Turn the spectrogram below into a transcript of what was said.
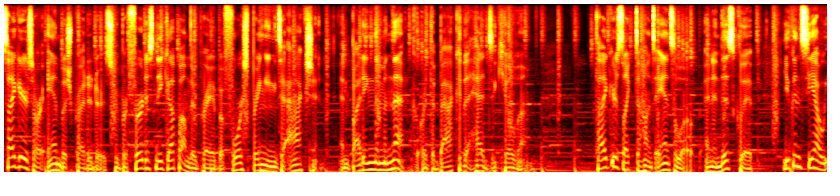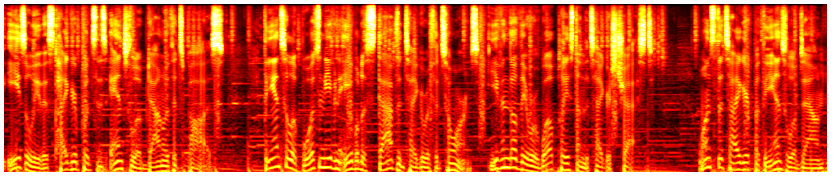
Tigers are ambush predators who prefer to sneak up on their prey before springing into action and biting them in the neck or the back of the head to kill them. Tigers like to hunt antelope, and in this clip, you can see how easily this tiger puts this antelope down with its paws. The antelope wasn't even able to stab the tiger with its horns, even though they were well placed on the tiger's chest. Once the tiger put the antelope down,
